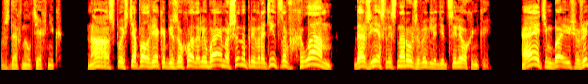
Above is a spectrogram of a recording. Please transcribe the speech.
вздохнул техник. «Но спустя полвека без ухода любая машина превратится в хлам, даже если снаружи выглядит целехонькой. А этим, боюсь, уже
